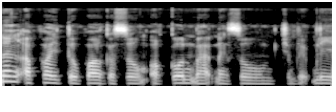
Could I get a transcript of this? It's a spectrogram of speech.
និងអភ័យទោសផងក៏សូមអរគុណបាទនិងសូមជម្រាបលា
